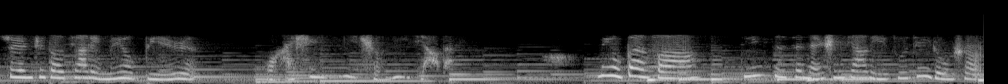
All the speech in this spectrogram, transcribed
虽然知道家里没有别人，我还是蹑手蹑脚的。没有办法，第一次在男生家里做这种事儿，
